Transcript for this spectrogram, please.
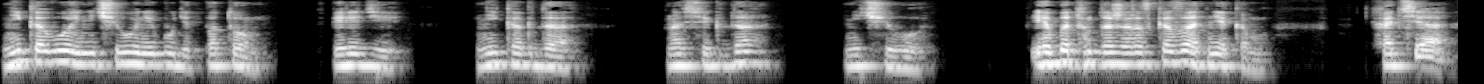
Никого и ничего не будет потом. Впереди. Никогда. Навсегда ничего и об этом даже рассказать некому. Хотя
